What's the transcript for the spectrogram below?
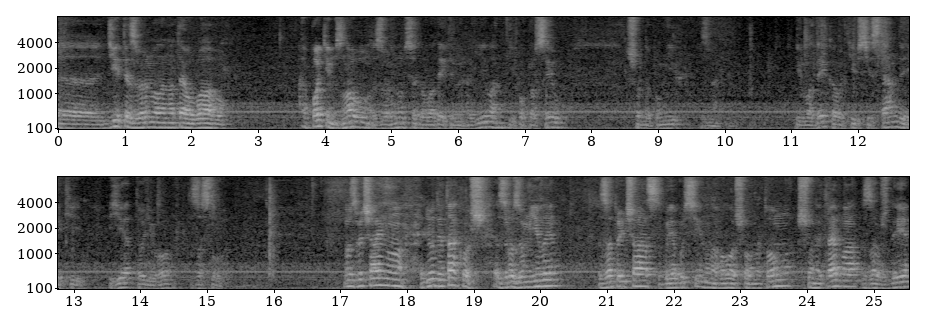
е, діти звернули на те увагу, а потім знову звернувся до владики Михаїла і попросив, щоб допоміг з мене. І владика, оті всі стенди, які є, то його заслуга. Ну, звичайно, люди також зрозуміли за той час, бо я постійно наголошував на тому, що не треба завжди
